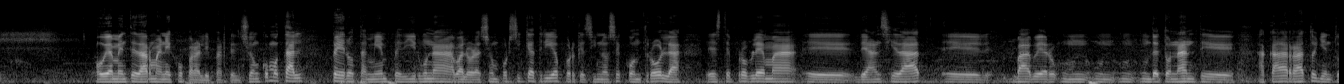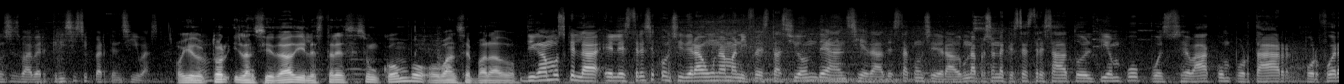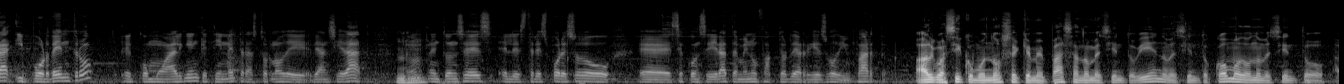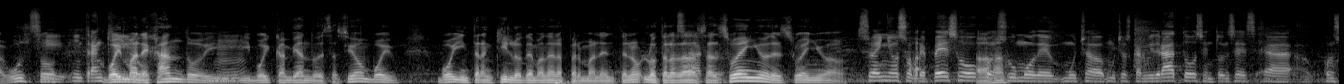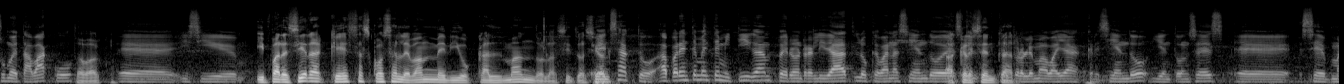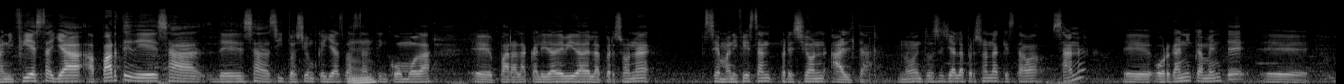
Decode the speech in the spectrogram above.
obviamente dar manejo para la hipertensión como tal, pero también pedir una valoración por psiquiatría porque si no se controla este problema eh, de ansiedad eh, va a haber un, un, un, detonante a cada rato y entonces va a haber crisis hipertensivas. Oye ¿no? doctor, ¿y la ansiedad y el estrés es un combo o van separados? Digamos que la, el estrés se considera una manifestación de ansiedad, está considerado. Una persona que está estresada todo el tiempo pues se va a comportar por fuera y por dentro eh, como alguien que tiene trastorno de, de ansiedad. Uh -huh. Entonces, el estrés por eso eh, se considera también un factor de riesgo de infarto. Algo así como no sé qué me pasa, no me siento bien, no me siento cómodo, no me siento a gusto. Sí, intranquilo. Voy manejando y, Uh -huh. y, voy cambiando de estación, voy, voy intranquilo de manera permanente, ¿no? Lo trasladas Exacto. al sueño, del sueño a... Sueño, sobrepeso, Ajá. consumo de mucha, muchos carbohidratos, entonces eh, consumo de tabaco. Tabaco. Eh, y si Y pareciera que esas cosas le van medio calmando la situación. Exacto, aparentemente mitigan, pero en realidad lo que van haciendo es que el, que el, problema vaya creciendo y entonces eh, se manifiesta ya, aparte de esa, de esa situación que ya es bastante uh -huh. incómoda eh, para la calidad de vida de la persona, se manifiestan presión alta, ¿no? Entonces ya la persona que estaba sana, eh, orgánicamente,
